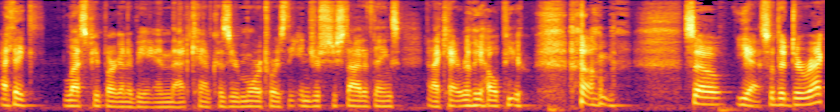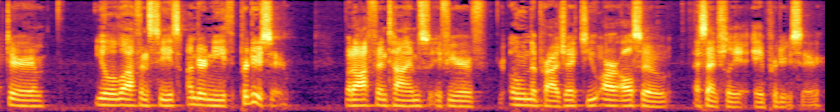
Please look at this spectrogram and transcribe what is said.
I think less people are going to be in that camp because you're more towards the industry side of things, and I can't really help you. um, so, yeah, so the director you'll often see it's underneath producer. But oftentimes, if you own the project, you are also essentially a producer.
